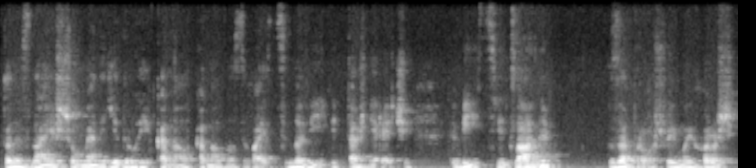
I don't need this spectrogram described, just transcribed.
хто не знає, що у мене є другий канал, канал називається Нові вінтажні речі від Світлани. Запрошую, мої хороші.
